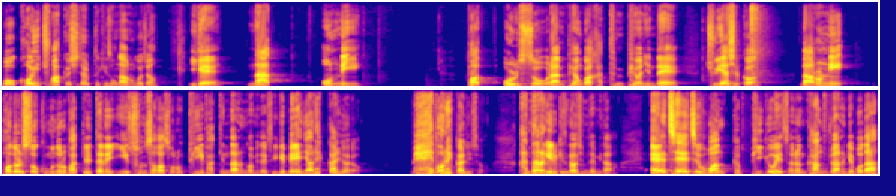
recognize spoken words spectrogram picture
뭐 거의 중학교 시절부터 계속 나오는 거죠. 이게 not only but also라는 표현과 같은 표현인데 주의하실 건 not only but also 구문으로 바뀔 때는 이 순서가 서로 뒤바뀐다는 겁니다. 그래서 이게 매년 헷갈려요. 매번 헷갈리죠. 간단하게 이렇게 생각하시면 됩니다. as as 원급 비교에서는 강조하는 게 보다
